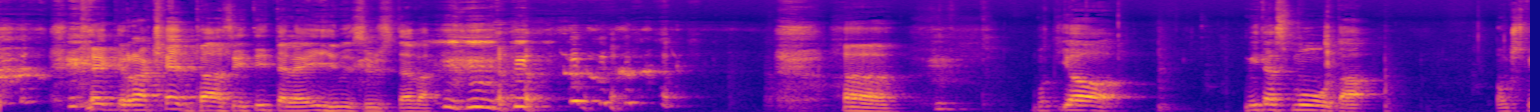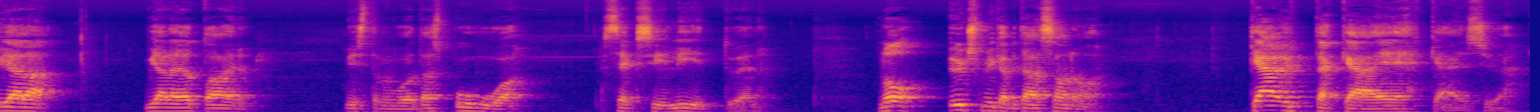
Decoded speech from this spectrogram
rakentaa siitä itselleen ihmisystävä. Mut joo, mitäs muuta? Onks vielä, vielä jotain, mistä me voitais puhua seksiin liittyen? No, yksi mikä pitää sanoa. Käyttäkää ehkäisyä.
